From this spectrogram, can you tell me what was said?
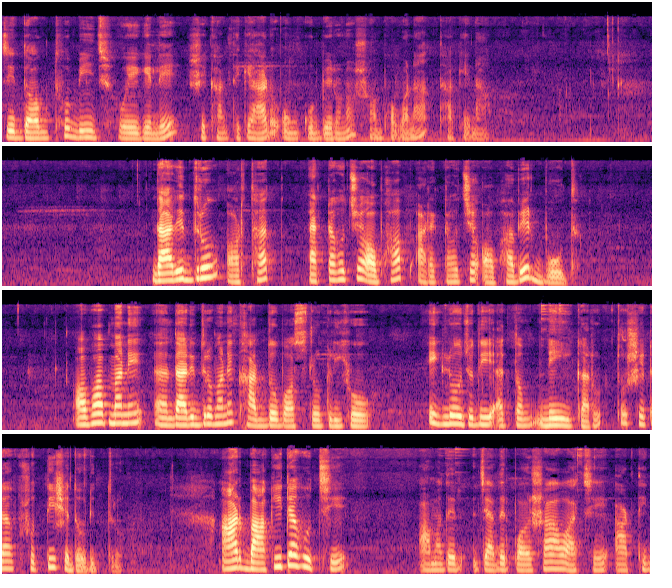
যে দগ্ধ বীজ হয়ে গেলে সেখান থেকে আর অঙ্কুর বেরোনোর সম্ভাবনা থাকে না। দারিদ্র অর্থাৎ একটা হচ্ছে অভাব আর একটা হচ্ছে অভাবের বোধ। অভাব মানে দারিদ্র মানে খাদ্য, বস্ত্র, গৃহ। এগুলো যদি একদম নেই কারোর, তো সেটা সত্যিই সে দরিদ্র। আর বাকিটা হচ্ছে, আমাদের যাদের পয়সাও আছে, আর্থিক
